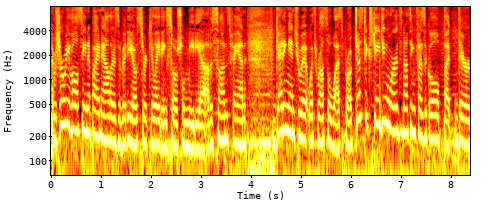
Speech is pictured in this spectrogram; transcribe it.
I'm sure we've all seen it by now. There's a video circulating social media of a Suns fan getting into it with Russell Westbrook, just exchanging words, nothing physical, but they're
